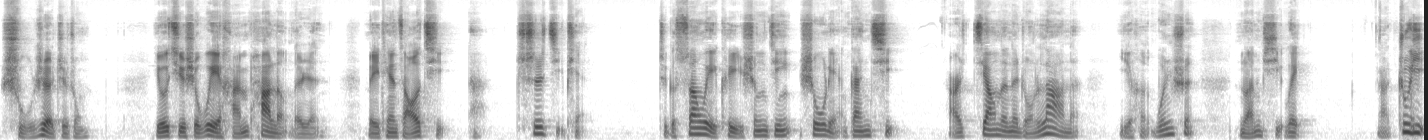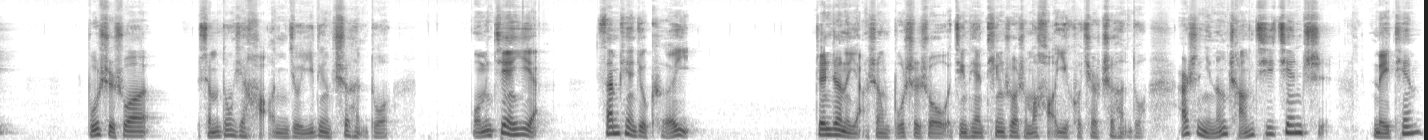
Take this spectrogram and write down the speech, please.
暑热之中，尤其是畏寒怕冷的人，每天早起啊吃几片，这个酸味可以生津收敛肝气，而姜的那种辣呢也很温顺暖脾胃啊。注意，不是说什么东西好你就一定吃很多，我们建议啊三片就可以。真正的养生不是说我今天听说什么好，一口气吃很多，而是你能长期坚持，每天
